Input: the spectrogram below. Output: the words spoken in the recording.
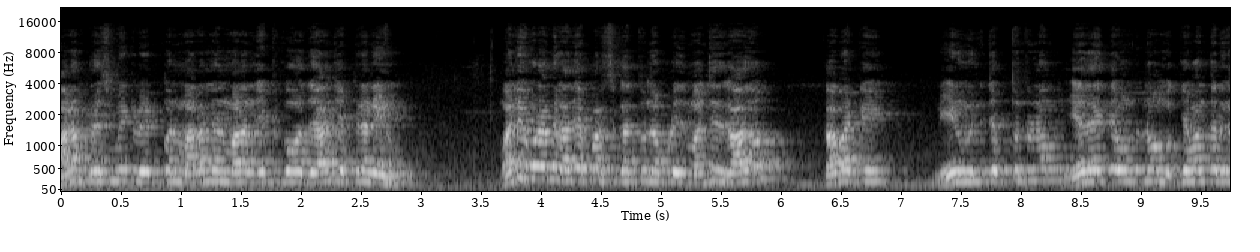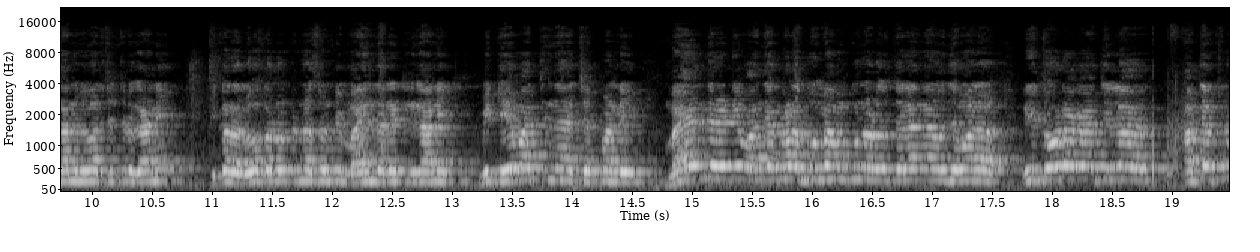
మనం ప్రెస్ మీట్ పెట్టుకొని మనల్ని మనం తిట్టుకోవద్దు అని చెప్పిన నేను. మళ్ళీ కూడా మీరు అదే పరిస్థితి కత్తున్నప్పుడు ఇది మంచిది కాదు. కాబట్టి నేను విని చెప్తుంటున్నాం ఏదైతే ఉంటున్నామో ముఖ్యమంత్రిని కానీ విమర్శించడు కానీ ఇక్కడ లోకల్ ఉంటున్నటువంటి మహేందర్ రెడ్డిని కానీ మీకు ఏమొచ్చింది చెప్పండి. మహేందర్ రెడ్డి వంద ఎకరాల భూమి అమ్ముకున్నాడు తెలంగాణ ఉద్యమాల నీ తోటగా జిల్లా అధ్యక్షుడు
